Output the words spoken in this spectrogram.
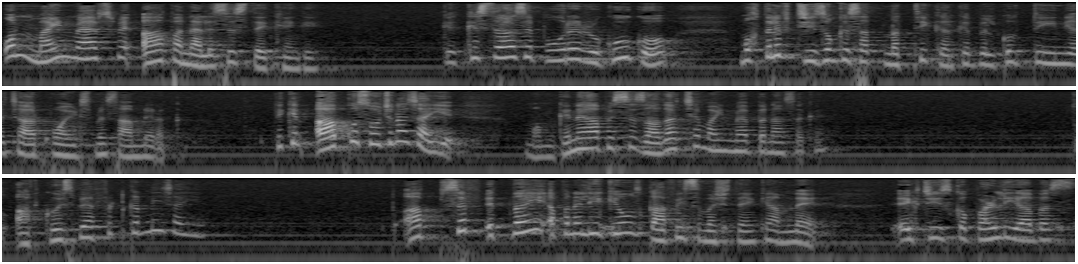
ان مائنڈ میپس میں آپ انالیسس دیکھیں گے کہ کس طرح سے پورے رکو کو مختلف چیزوں کے ساتھ نتھی کر کے بالکل تین یا چار پوائنٹس میں سامنے رکھا لیکن آپ کو سوچنا چاہیے، ممکن ہے آپ اس سے زیادہ اچھے مائنڈ میپ بنا سکیں۔ تو آپ کو اس پہ ایفرٹ کرنی چاہیے۔ تو آپ صرف اتنا ہی اپنے لیے کیوں کافی سمجھتے ہیں کہ ہم نے ایک چیز کو پڑھ لیا بس،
